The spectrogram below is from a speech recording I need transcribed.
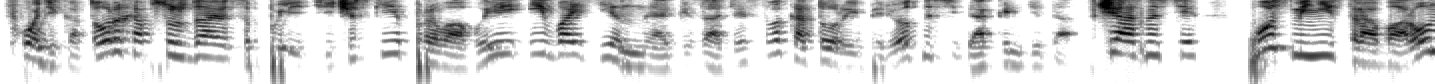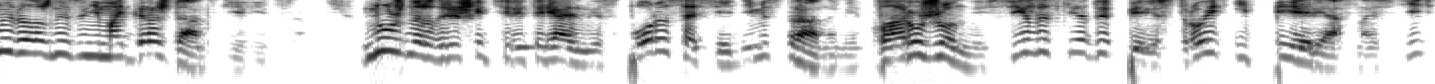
в ходе которых обсуждаются политические, правовые и военные обязательства, которые берет на себя кандидат. В частности, пост министра обороны должны занимать гражданские лица. Нужно разрешить территориальные споры с соседними странами. Вооруженные силы следует перестроить и переоснастить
